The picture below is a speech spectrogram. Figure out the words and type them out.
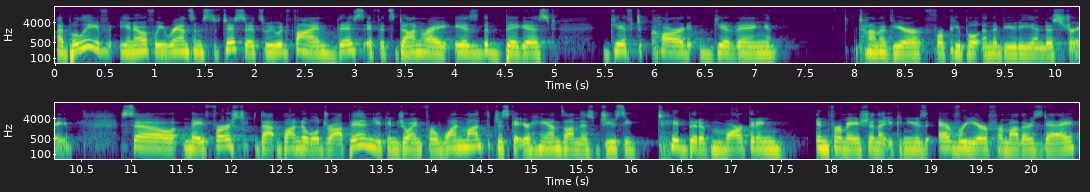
I believe, you know, if we ran some statistics, we would find this, if it's done right, is the biggest gift card giving time of year for people in the beauty industry. So, May 1st, that bundle will drop in. You can join for one month, just get your hands on this juicy tidbit of marketing information that you can use every year for Mother's Day.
